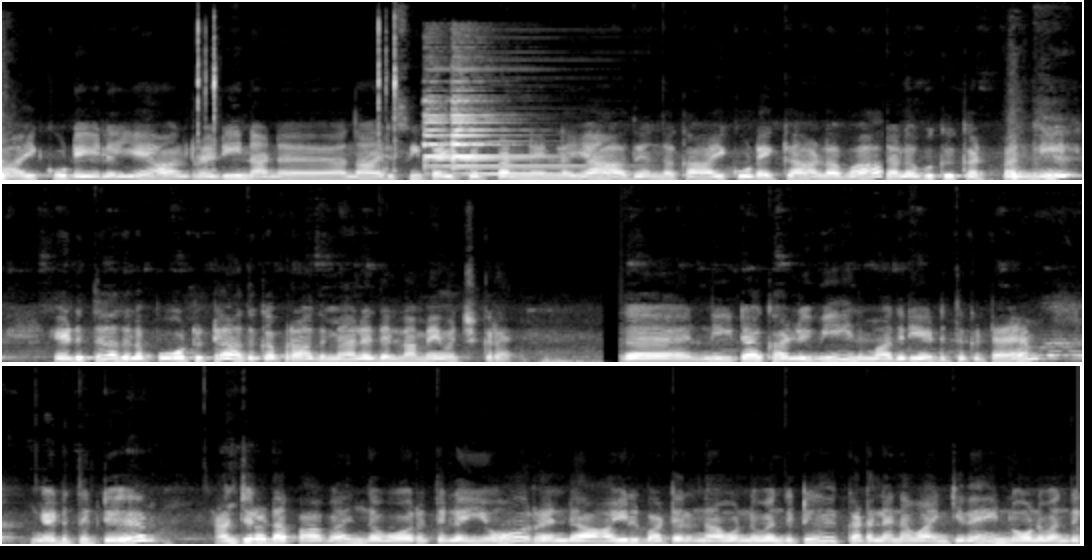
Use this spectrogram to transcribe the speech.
காய் கூடையிலேயே ஆல்ரெடி நான் அந்த அரிசி பை கட் பண்ணேன் இல்லையா? அது அந்த காய் கூடைக்கு அளவாக அளவுக்கு கட் பண்ணி எடுத்து அதில் போட்டுட்டு அதுக்கப்புறம் அது மேலே இது எல்லாமே வச்சுக்கிறேன். அதை நீட்டாக கழுவி இது மாதிரி எடுத்துக்கிட்டேன். எடுத்துட்டு அஞ்சரை டப்பாவை இந்த ஓரத்துலேயும் ரெண்டு ஆயில் பாட்டில் நான் ஒன்று வந்துட்டு கடலெண்ணெய் வாங்கிக்குவேன் இன்னொன்று வந்து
